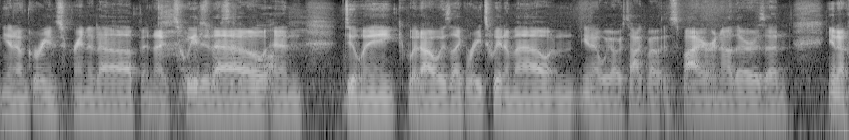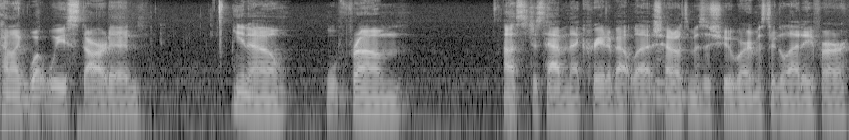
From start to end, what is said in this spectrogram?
you know green screen it up and I tweet it was so out cool. and Doink would always like retweet them out and you know we always talk about inspiring others and you know kind of like what we started you know from us just having that creative outlet. Shout out to Mrs. Schubert, Mr. Galetti for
